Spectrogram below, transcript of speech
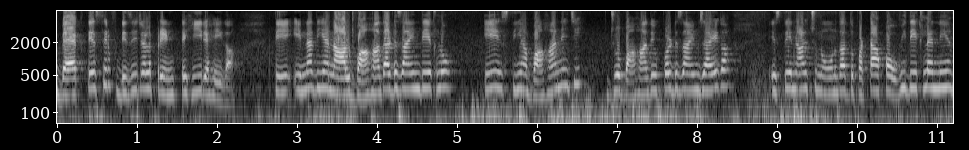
ਬੈਕ ਤੇ ਸਿਰਫ ਡਿਜੀਟਲ ਪ੍ਰਿੰਟ ਹੀ ਰਹੇਗਾ। ਤੇ ਇਹਨਾਂ ਦੀਆਂ ਨਾਲ ਬਾਹਾਂ ਦਾ ਡਿਜ਼ਾਈਨ ਦੇਖ ਲਓ। ਇਹ ਇਸ ਦੀਆਂ ਬਾਹਾਂ ਨੇ ਜੀ, ਜੋ ਬਾਹਾਂ ਦੇ ਉੱਪਰ ਡਿਜ਼ਾਈਨ ਜਾਏਗਾ। ਇਸ ਦੇ ਨਾਲ ਚੁਣਾਉਣ ਦਾ ਦੁਪੱਟਾ ਆਪਾਂ ਉਹ ਵੀ ਦੇਖ ਲੈਂਦੇ ਹਾਂ।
